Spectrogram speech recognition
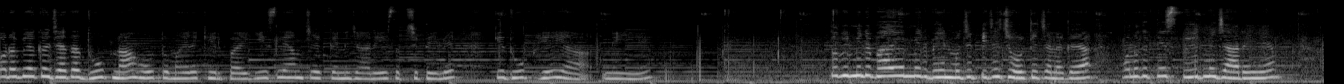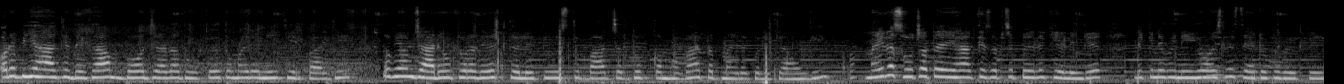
और अभी अगर ज़्यादा धूप ना हो तो माहिरा खेल पाएगी, इसलिए हम चेक करने जा रहे हैं सबसे पहले कि धूप है या नहीं है। तो अभी मेरे भाई और मेरी बहन मुझे पीछे छोड़ के चला गया। वो लोग इतनी स्पीड में जा रहे हैं। और अभी यहाँ आके देखा, बहुत ज़्यादा धूप है तो मेरे नहीं खेल पाएगी। तो अभी हम जा रहे हो, थोड़ा रेस्ट कर लेती हूँ। उसके बाद जब धूप कम होगा, तब महिरा को लेके आऊँगी। महिरा सोचा था यहाँ के सबसे पहले खेलेंगे, लेकिन अभी नहीं हो इसलिए सेट होकर बैठ गई।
